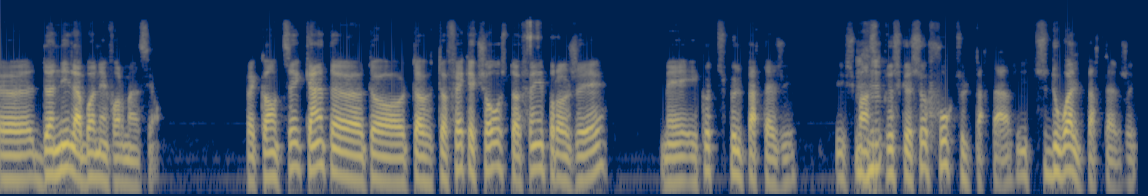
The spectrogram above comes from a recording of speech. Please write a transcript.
euh, donner la bonne information. Fait quand tu as, fait quelque chose, tu as fait un projet, mais écoute, tu peux le partager. je pense mhm. plus que ça, il faut que tu le partages. Et tu dois le partager.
